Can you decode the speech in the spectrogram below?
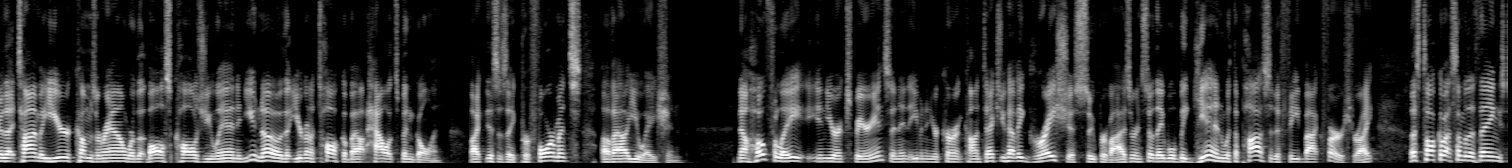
You know, that time of year comes around where the boss calls you in and you know that you're going to talk about how it's been going. Like this is a performance evaluation. Now, hopefully, in your experience and in, even in your current context, you have a gracious supervisor, and so they will begin with the positive feedback first, right? Let's talk about some of the things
